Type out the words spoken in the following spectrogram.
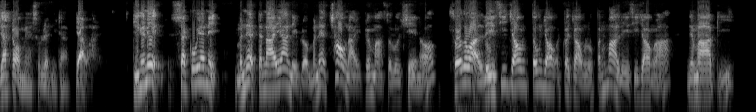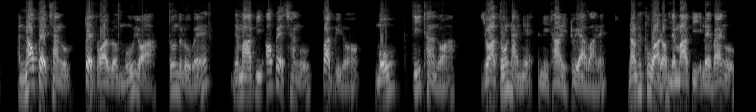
ရပ်တော့မယ်ဆိုတဲ့အနေထားပြပါတယ်ဒီကနေ့19ရက်နေ့မနေ့တနာရီကနေပြီးတော့မနေ့6နာရီအတွင်းမှာဆိုလို့ရှိရင်တော့စောစောကလေစီးကြောင်း၃ကြောင်းအတွက်ကြောင့်မလို့ပထမလေစီးကြောင်းကမြန်မာပြည်အနောက်ဘက်ခြမ်းကိုတက်သွားပြီးတော့မိုးရွာသွန်းတယ်လို့ပဲ မြန်မာပြည်အောက်ဘက်ခြမ်းကိုပတ်ပြီးတော့မိုးတီးထန်စွာရွာသွန်းနိုင်တဲ့အနေအထားတွေတွေ့ရပါတယ်နောက်တစ်ခုကတော့မြန်မာပြည်အလယ်ပိုင်းကို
